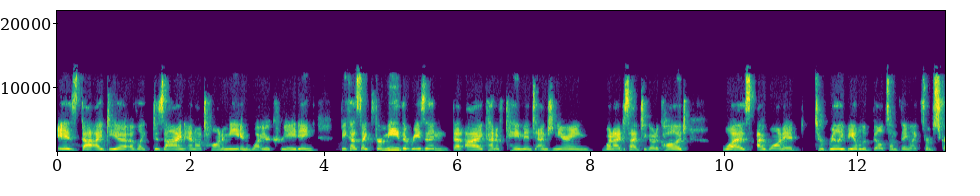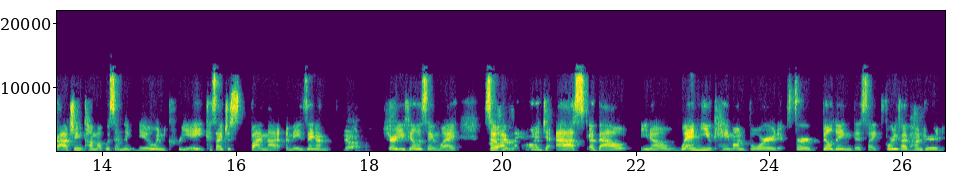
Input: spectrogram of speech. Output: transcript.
is that idea of like design and autonomy in what you're creating. Because like for me the reason that i kind of came into engineering when i decided to go to college was I wanted to really be able to build something like from scratch and come up with something new and create because I just find that amazing. I'm yeah sure you feel the same way. So sure. I wanted to ask about, you know, when you came on board for building this like 4,500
